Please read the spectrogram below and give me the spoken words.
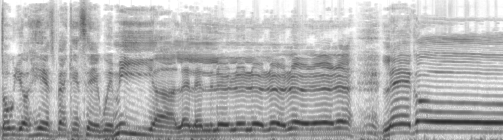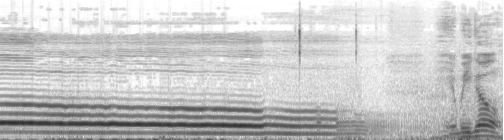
Throw your heads back and say it with me. Uh, let, let, let, let, let, let, let, let, let go. Here we go.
